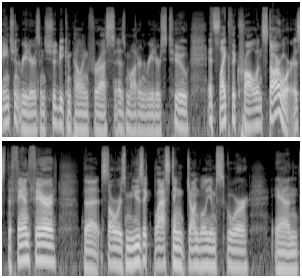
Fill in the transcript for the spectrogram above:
ancient readers and should be compelling for us as modern readers too. It's like the crawl in Star Wars, the fanfare, the Star Wars music blasting John Williams score, and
